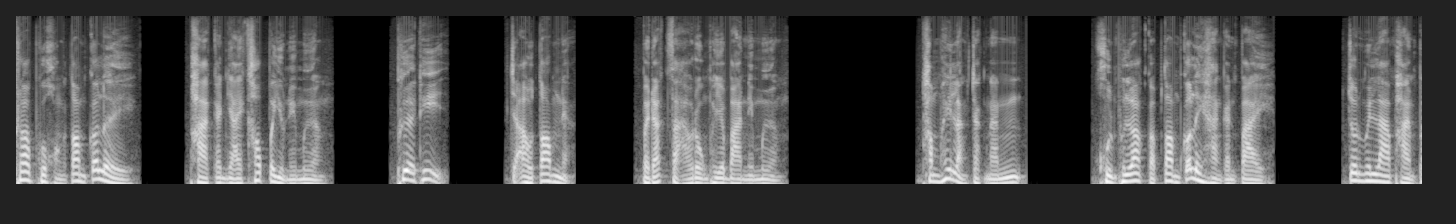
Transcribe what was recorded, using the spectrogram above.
ครอบครัวของต้อมก็เลย พากันย้ายเข้าไปอยู่ในเมือง เพื่อที่จะเอาต้อมเนี่ย ไปรักษาโรงพยาบาลในเมืองทำให้หลังจากนั้น คุณพุเล่ากับต้อมก็เลยห่างกันไป จนเวลาผ่านไป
